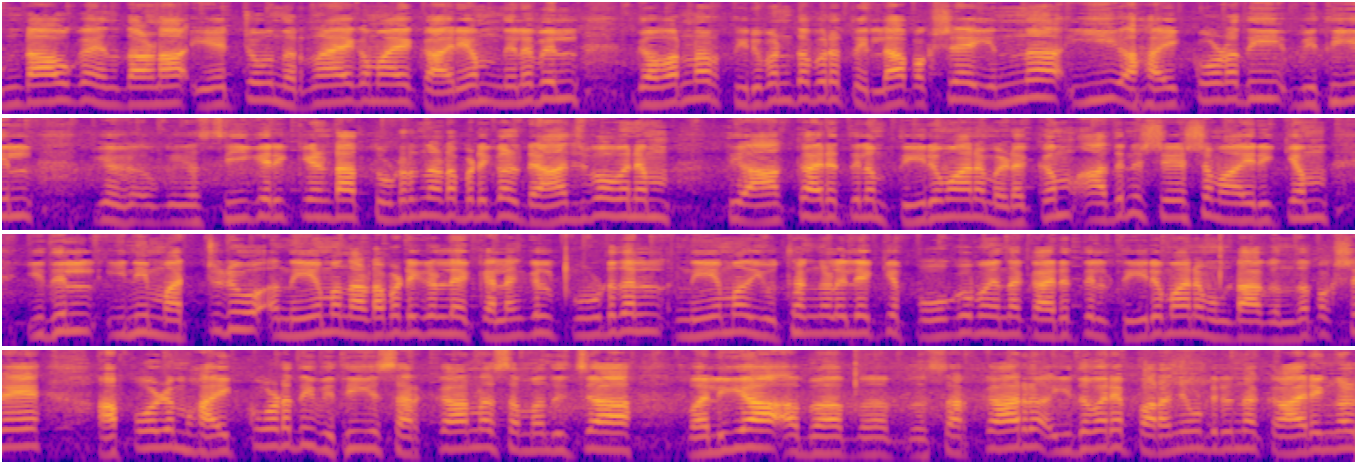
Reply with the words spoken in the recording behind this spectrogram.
ഉണ്ടാവുക എന്നതാണ് ഏറ്റവും നിർണായകമായ കാര്യം. നിലവിൽ ഗവർണർ തിരുവനന്തപുരത്തില്ല. പക്ഷേ ഇന്ന് ഈ ഹൈക്കോടതി വിധിയിൽ സ്വീകരിക്കേണ്ട തുടർ നടപടികൾ രാജ്ഭവനും അക്കാര്യത്തിലും തീരുമാനമെടുക്കും. അതിനുശേഷമായിരിക്കും ഇതിൽ ഇനി മറ്റൊരു നിയമ നടപടികളിലേക്ക് അല്ലെങ്കിൽ കൂടുതൽ നിയമയുദ്ധങ്ങളിലേക്ക് പോകുമോ എന്ന കാര്യത്തിൽ തീരുമാനമുണ്ടാകുന്നത്. പക്ഷേ അപ്പോഴും ഹൈക്കോടതി വിധി സർക്കാരിനെ സംബന്ധിച്ച വലിയ സർക്കാർ ഇതുവരെ പറഞ്ഞുകൊണ്ടിരുന്ന കാര്യങ്ങൾ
